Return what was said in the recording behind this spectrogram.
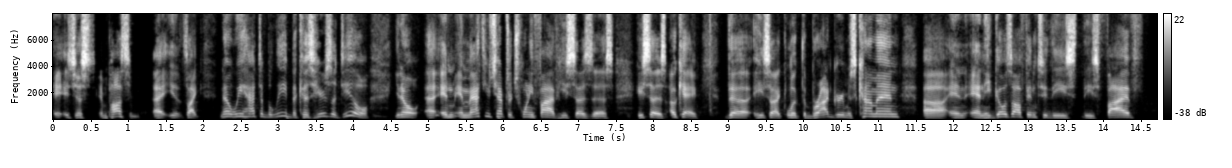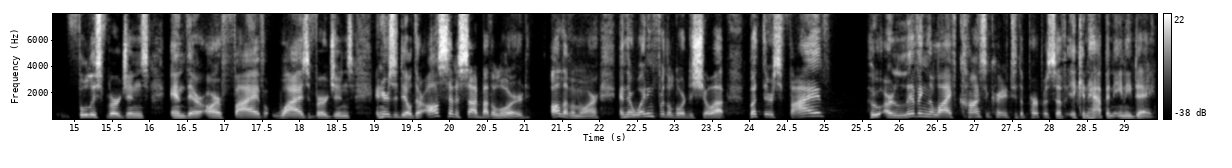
It's just impossible. Uh, It's like, no, we have to believe because here's the deal. You know, uh, in, in Matthew chapter 25, he says this. He says, okay, the he's like, look, the bridegroom is coming. Uh, and, and he goes off into these, these five foolish virgins, and there are five wise virgins. And here's the deal they're all set aside by the Lord, all of them are, and they're waiting for the Lord to show up. But there's five who are living the life consecrated to the purpose of it can happen any day.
